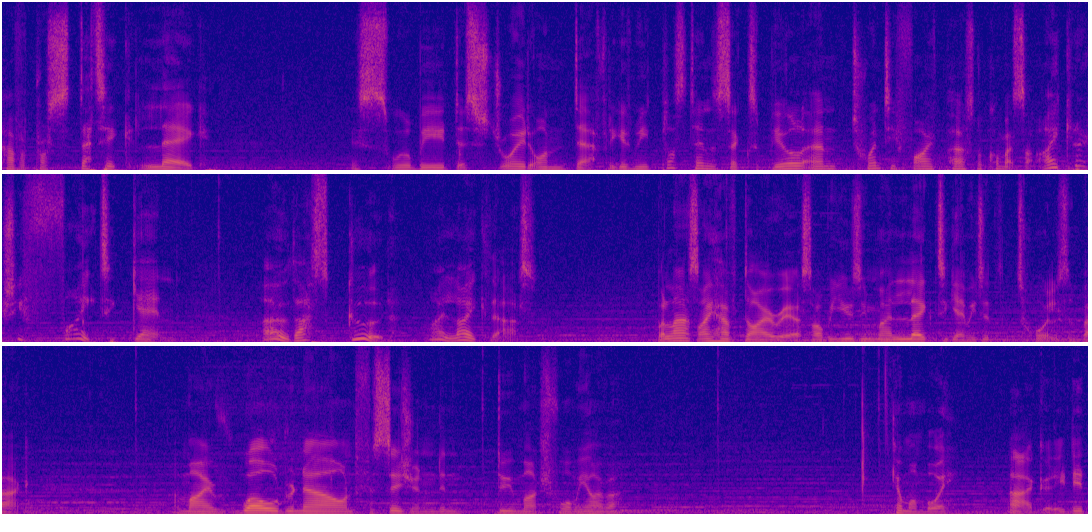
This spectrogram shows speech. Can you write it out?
have a prosthetic leg. This will be destroyed on death. It gives me plus 10 to sex appeal and 25 personal combat. So I can actually fight again. Oh, that's good. I like that. But alas, I have diarrhea, so I'll be using my leg to get me to the toilet and back. And my world-renowned physician didn't do much for me either. Come on, boy. Ah, good. He did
